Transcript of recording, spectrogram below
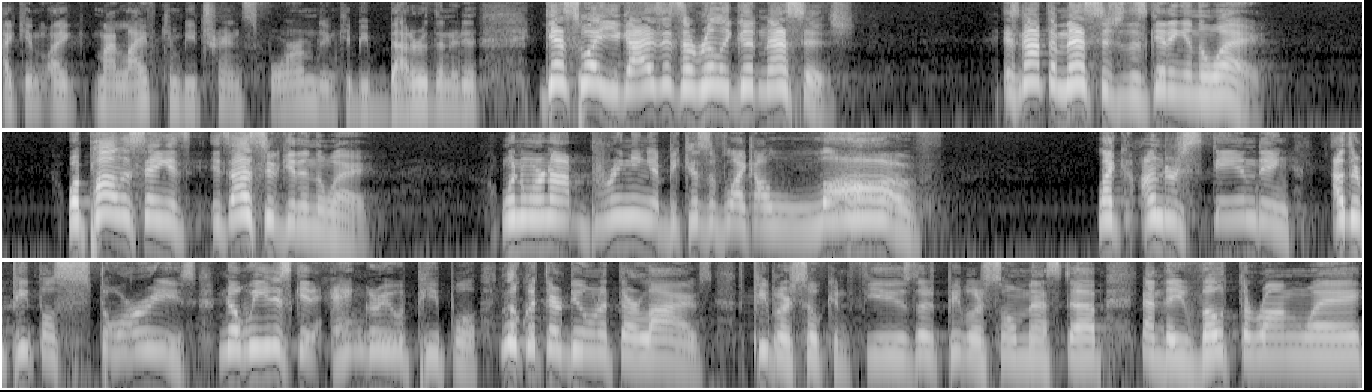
I can, like, my life can be transformed and can be better than it is. Guess what, you guys? It's a really good message. It's not the message that's getting in the way. What Paul is saying is, it's us who get in the way. When we're not bringing it because of like a love like understanding other people's stories. No, we just get angry with people. Look what they're doing with their lives. People are so confused. People are so messed up. And they vote the wrong way.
